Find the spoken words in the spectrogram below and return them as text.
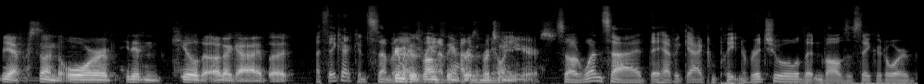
Yeah, for stealing the orb. He didn't kill the other guy, but I think I can sum it up was in wrongfully imprisoned for 20 years. So on one side, they have a guy completing a ritual that involves a sacred orb,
